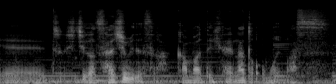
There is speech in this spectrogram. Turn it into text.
えー、7月最終日ですが頑張っていきたいなと思います。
